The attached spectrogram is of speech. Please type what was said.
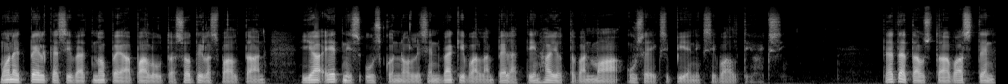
Monet pelkäsivät nopeaa paluuta sotilasvaltaan ja etnisuskonnollisen väkivallan pelättiin hajottavan maa useiksi pieniksi valtioiksi. Tätä taustaa vasten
